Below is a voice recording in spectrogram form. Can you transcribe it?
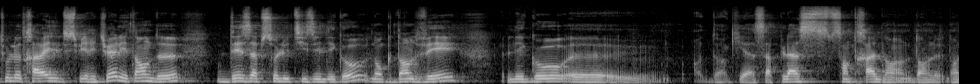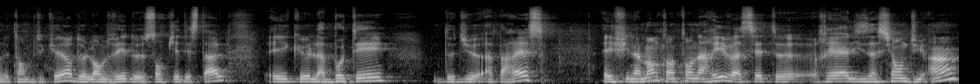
tout le travail spirituel étant de désabsolutiser l'ego, donc d'enlever l'ego qui a sa place centrale dans, le, temple du cœur, de l'enlever de son piédestal et que la beauté de Dieu apparaisse. Et finalement, quand on arrive à cette euh, réalisation du 1,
